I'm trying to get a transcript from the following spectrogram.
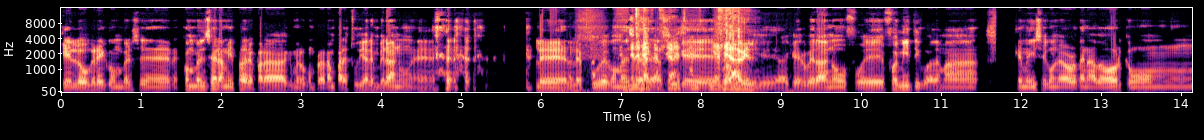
que logré convencer, convencer a mis padres para que me lo compraran para estudiar en verano. eh, les, les pude convencer, así que aquel verano fue, fue mítico. Además, que me hice con el ordenador, con,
